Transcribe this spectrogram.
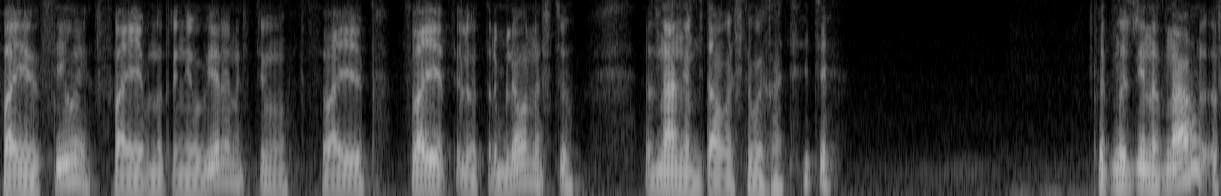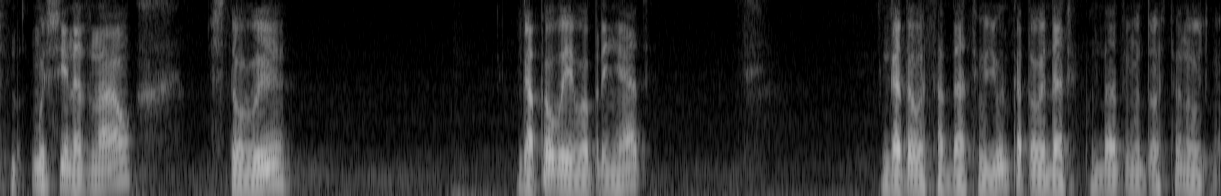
Своей силой, своей внутренней уверенностью, своей, своей целеустремленностью, знанием того, что вы хотите – то есть мужчина знал, мужчина знал, что вы готовы его принять, готовы создать уют, готовы дать, дать ему то, что нужно.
